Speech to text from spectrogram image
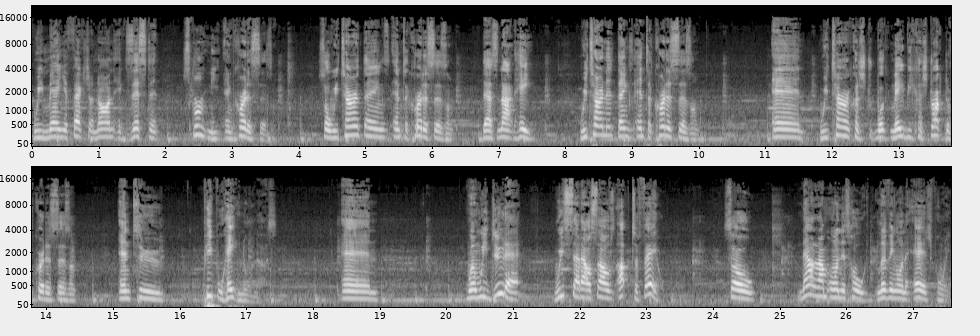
we manufacture non existent scrutiny and criticism. So we turn things into criticism that's not hate. We turn things into criticism and we turn const- what may be constructive criticism into people hating on us. And when we do that, we set ourselves up to fail. So now that I'm on this whole living on the edge point,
